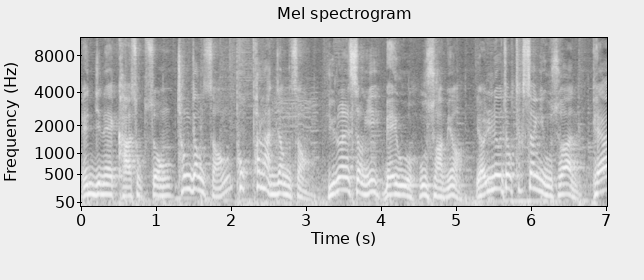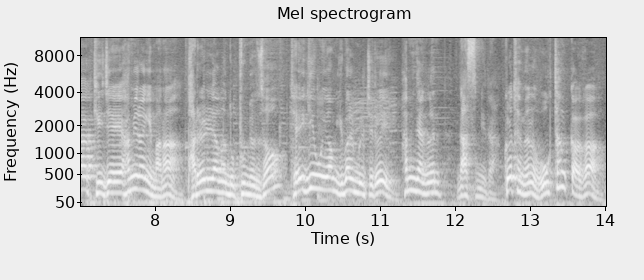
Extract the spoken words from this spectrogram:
엔진의 가속성, 청정성, 폭발 안정성, 윤 활성이 매우 우수하며 연료적 특성이 우수한 배합 기제의 함유량이 많아 발열량은 높으면서 대기오염 유발 물질의 함량은 낮습니다. 그렇다면 옥탄가가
